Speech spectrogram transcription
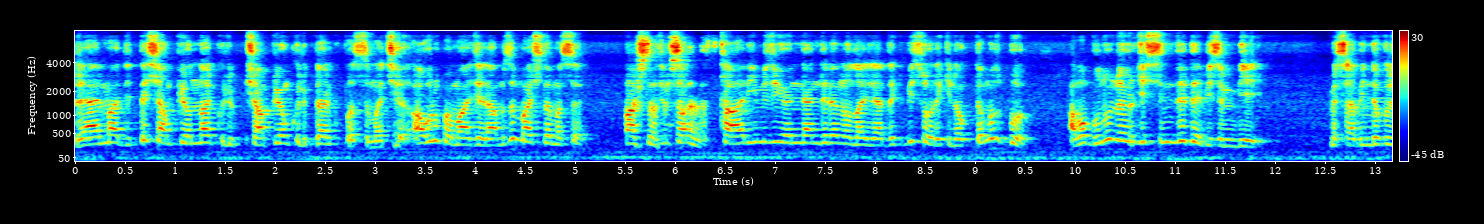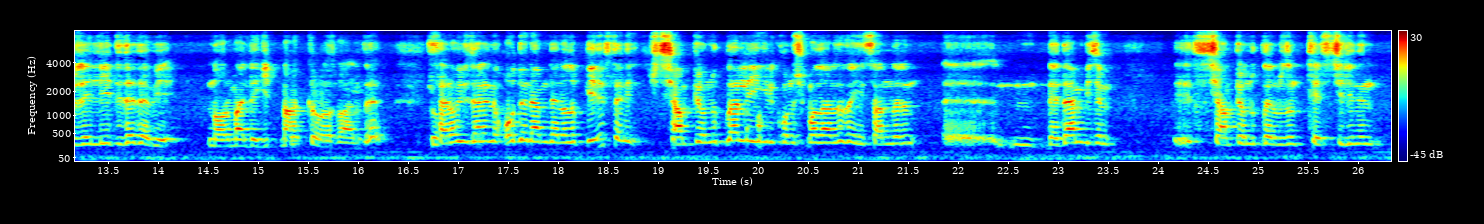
Real Madrid'de Şampiyonlar Kulüp Şampiyon Kulüpler Kupası maçı Avrupa maceramızın başlaması. Başladı. Bizim Evet. tarihimizi yönlendiren olaylardaki bir sonraki noktamız bu. Ama bunun öncesinde de bizim bir mesela 1957'de de bir normalde gitme hakkımız vardı. Çok- Sen o yüzden hani o dönemden alıp gelirsen şampiyonluklarla ilgili konuşmalarda da insanların e, neden bizim şampiyonluklarımızın tescilinin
